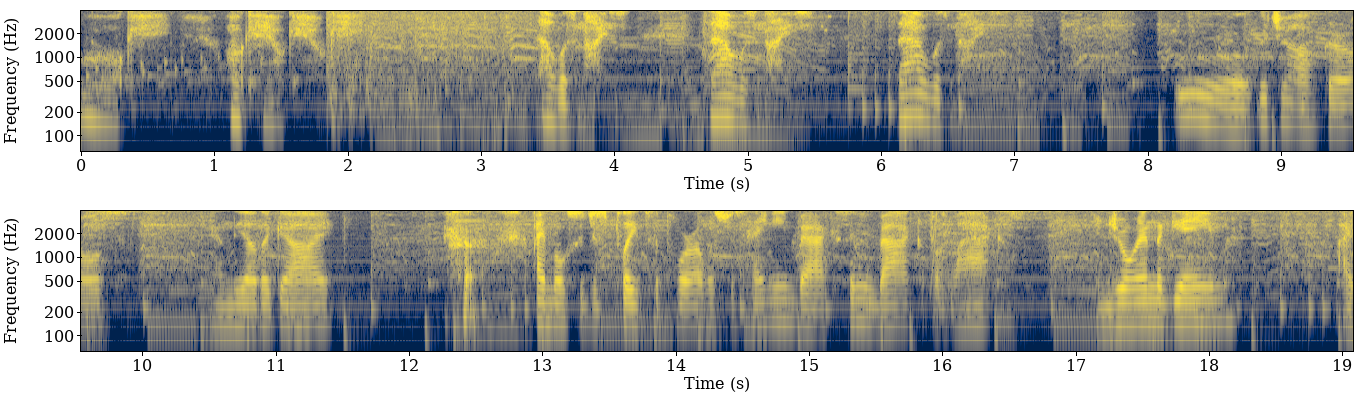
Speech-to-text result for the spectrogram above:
Ooh, okay. Okay, okay, okay. That was nice. That was nice. That was nice. Ooh, good job, girls. And the other guy. I mostly just played support. I was just hanging back, sitting back, relax, enjoying the game. I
